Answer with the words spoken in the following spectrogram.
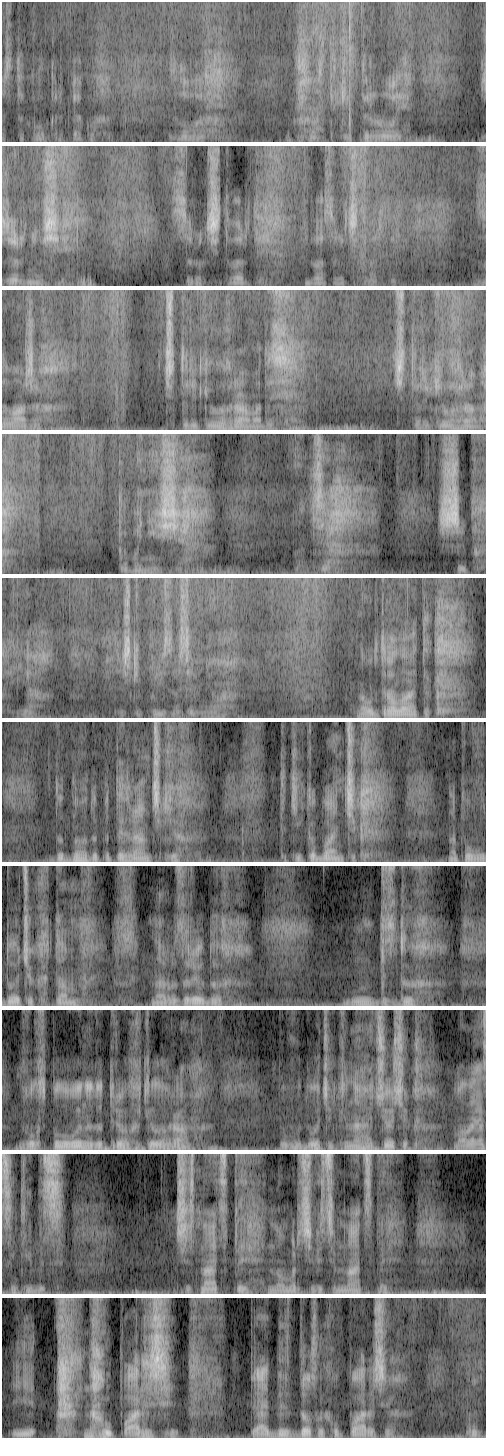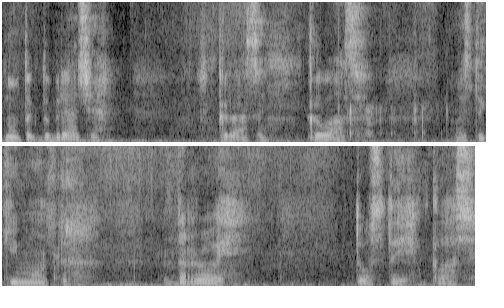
Ось такого карпяку зловив. Ось такий здоровий, жирнющий. 44-й, 2,44. Заважив 4 кілограма десь. 4 кілограма кабаніще. Оце шип. Я трішки порізався в нього. На ультралайтик від 1 до 5 грамчиків. Такий кабанчик на поводочок, там на розрив до ну, десь до 2,5 до 3 кг поводочок. І на гачочок малесенький, десь 16 номер чи 18. І на упариші 5 десь дохлих упаришів. Купнув так добряче. Красень. Клас. Ось такий монстр. Здоровий. Товстий клас.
